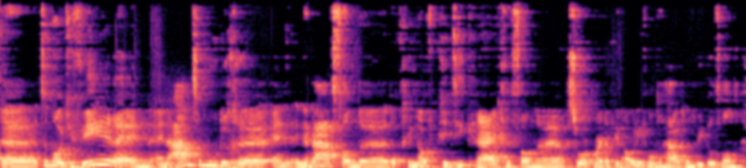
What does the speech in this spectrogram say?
uh, te motiveren en, en aan te moedigen. En inderdaad, van de, dat ging over kritiek krijgen. Van uh, zorg maar dat je een olifantenhuid ontwikkelt. Want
